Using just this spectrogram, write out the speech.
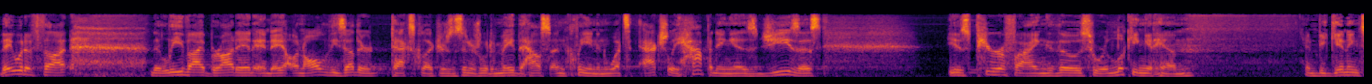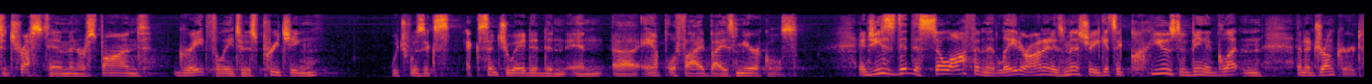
They would have thought that Levi brought in, and, and all of these other tax collectors and sinners would have made the house unclean. And what's actually happening is Jesus is purifying those who are looking at him and beginning to trust him and respond gratefully to his preaching, which was accentuated and, and uh, amplified by his miracles. And Jesus did this so often that later on in his ministry, he gets accused of being a glutton and a drunkard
